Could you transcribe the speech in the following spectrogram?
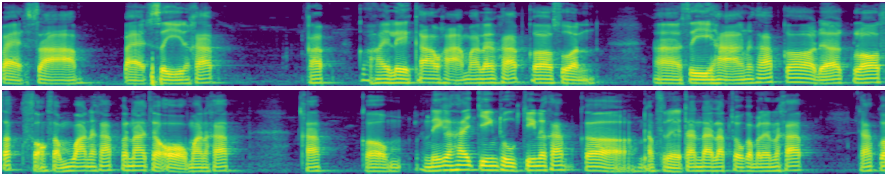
83 84 นะครับ ครับ ก็ให้เลข 9 หางมาแล้วครับ ก็ส่วน สี่หางนะครับ ก็เดี๋ยวรอสักสองสาวันนะครับ ก็น่าจะออกมานะครับครับ ก็อันนี้ก็ให้จริงถูกจริงนะครับ ก็นำเสนอท่านได้รับชมกันไปแล้วนะครับครับ ก็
